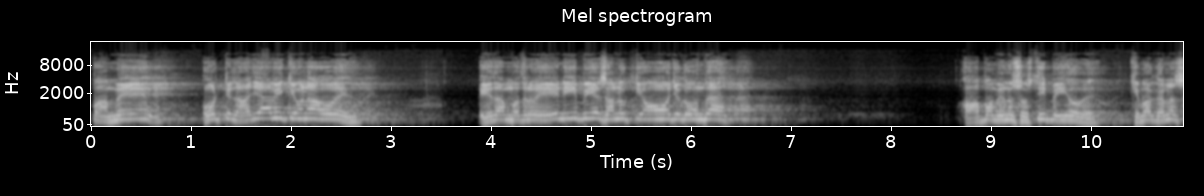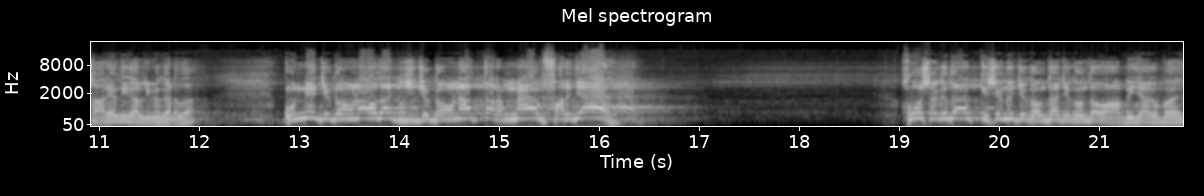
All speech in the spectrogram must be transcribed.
ਭਾਵੇਂ ਉਹ ਢਿਲਾ ਜਿਹਾ ਵੀ ਕਿਉਂ ਨਾ ਹੋਵੇ। ਇਹਦਾ ਮਤਲਬ ਇਹ ਨਹੀਂ ਵੀ ਇਹ ਸਾਨੂੰ ਕਿਉਂ ਜਗਾਉਂਦਾ ਹੈ। ਆਪ ਭਾਵੇਂ ਉਹਨੂੰ ਸੁਸਤੀ ਪਈ ਹੋਵੇ ਕਿਵੇਂ ਕਰਨਾ ਸਾਰਿਆਂ ਦੀ ਗੱਲ ਨਹੀਂ ਮੈਂ ਕਰਦਾ। ਉਹਨੇ ਜਗਾਉਣਾ, ਉਹਦਾ ਜਗਾਉਣਾ ਧਰਮ ਹੈ, ਫਰਜ਼ ਹੈ। ਹੋ ਸਕਦਾ ਕਿਸੇ ਨੂੰ ਜਗਾਉਂਦਾ ਜਗਾਉਂਦਾ ਉਹ ਆਪ ਹੀ ਜਾਗ ਪਏ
